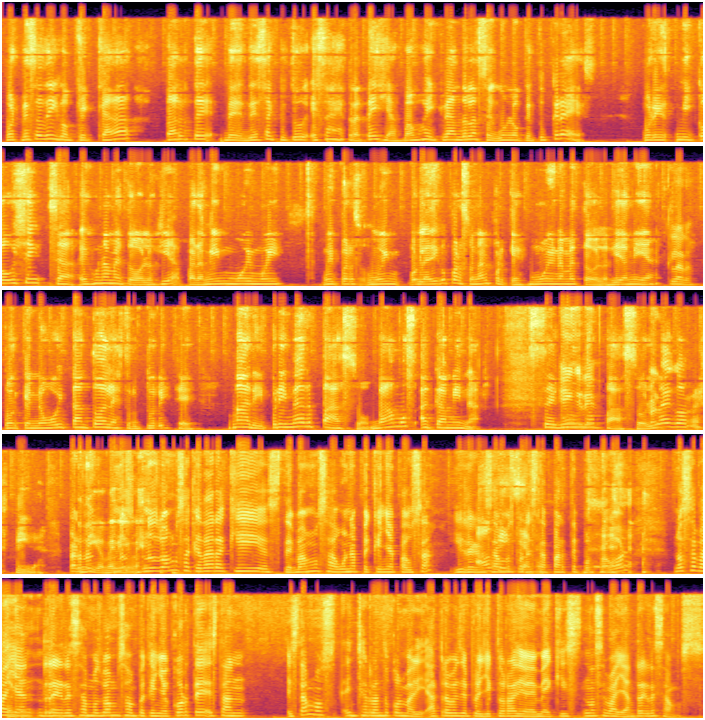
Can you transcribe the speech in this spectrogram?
por eso digo que cada parte de, esa actitud, esas estrategias, vamos a ir creándolas según lo que tú crees. Por e, mi coaching, o sea, es una metodología para mí muy, muy, muy, muy, le digo personal porque es muy una metodología mía. Claro. Porque no voy tanto de la estructura y que, Mari, primer paso, vamos a caminar. Segundo paso, luego respira. Perdón, nos, vamos a quedar aquí, este, vamos a una pequeña pausa y regresamos ah, con esta parte, por favor. No se vayan, regresamos, vamos a un pequeño corte. Están, estamos en Charlando con Mari a través del Proyecto Radio MX. No se vayan, regresamos.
